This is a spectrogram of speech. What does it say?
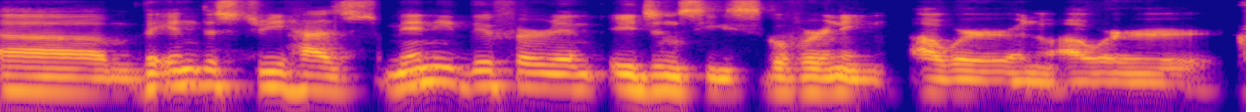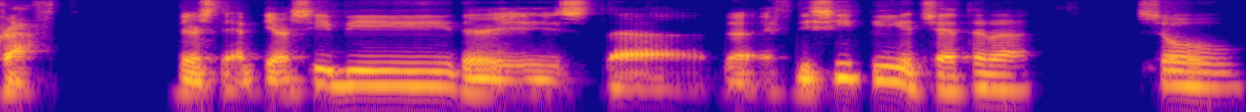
um, the industry has many different agencies governing our you know, our craft. There's the MTRCB, there is the the FDCP, etc. So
